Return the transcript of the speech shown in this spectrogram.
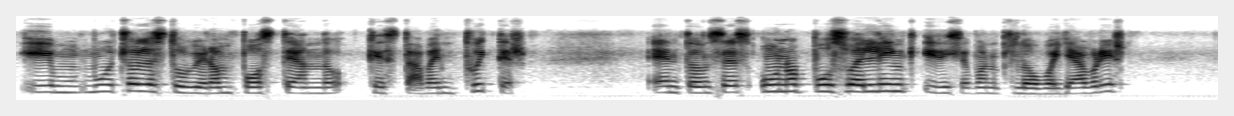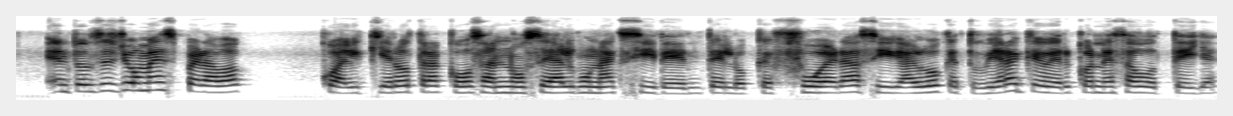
y muchos le estuvieron posteando que estaba en Twitter. Entonces uno puso el link y dije, bueno, pues lo voy a abrir. Entonces yo me esperaba cualquier otra cosa, no sé, algún accidente, lo que fuera, así algo que tuviera que ver con esa botella.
